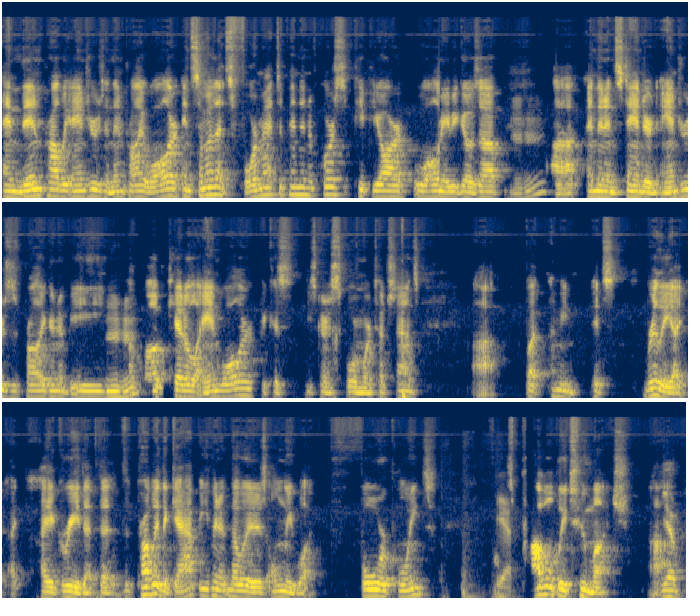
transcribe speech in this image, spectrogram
and then probably Andrews, and then probably Waller. And some of that's format dependent, of course. PPR Waller maybe goes up, mm-hmm. uh, and then in standard, Andrews is probably going to be mm-hmm. above Kittle and Waller because he's going to score more touchdowns. Uh, but I mean, it's really I, I, I agree that the, the, probably the gap, even though it is only what four points, yeah, it's probably too much. Uh, yep.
